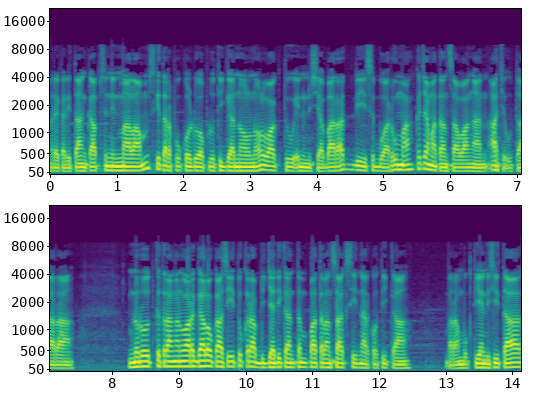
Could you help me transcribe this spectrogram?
Mereka ditangkap Senin malam sekitar pukul 23.00 waktu Indonesia Barat di sebuah rumah kecamatan Sawangan, Aceh Utara. Menurut keterangan warga, lokasi itu kerap dijadikan tempat transaksi narkotika. Barang bukti yang disita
